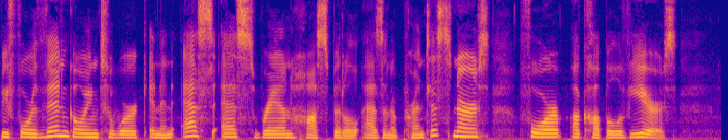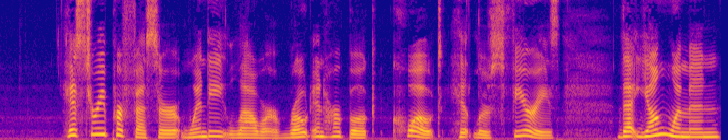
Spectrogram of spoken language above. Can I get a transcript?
before then going to work in an SS ran hospital as an apprentice nurse for a couple of years. History professor Wendy Lower wrote in her book, quote, Hitler's Furies, that young women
